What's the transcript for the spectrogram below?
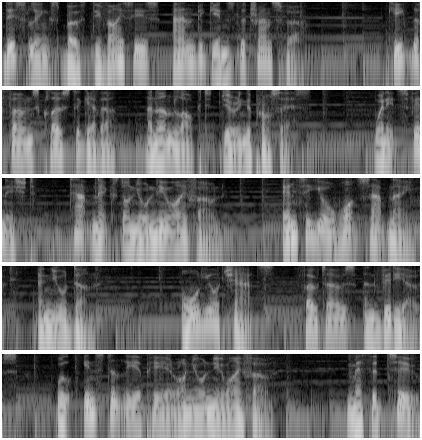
This links both devices and begins the transfer. Keep the phones close together and unlocked during the process. When it's finished, tap Next on your new iPhone, enter your WhatsApp name, and you're done. All your chats, photos, and videos will instantly appear on your new iPhone. Method 2.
